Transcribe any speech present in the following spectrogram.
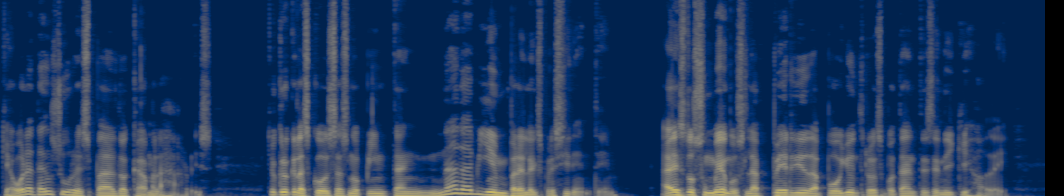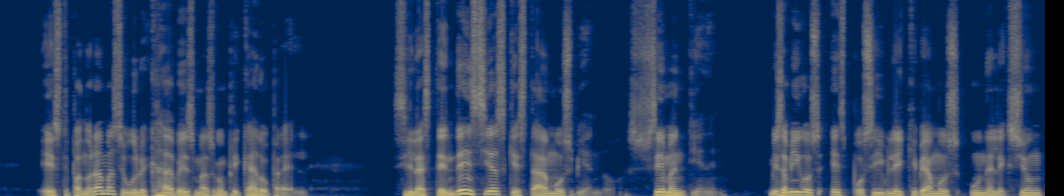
que ahora dan su respaldo a Kamala Harris. Yo creo que las cosas no pintan nada bien para el expresidente. A esto sumemos la pérdida de apoyo entre los votantes de Nikki Haley. Este panorama se vuelve cada vez más complicado para él. Si las tendencias que estamos viendo se mantienen, mis amigos, es posible que veamos una elección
